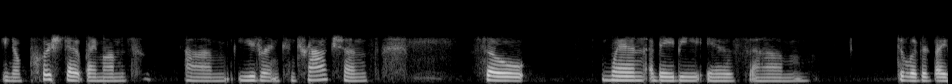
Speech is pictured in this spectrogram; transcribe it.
you know, pushed out by mom's um, uterine contractions so when a baby is um, delivered by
